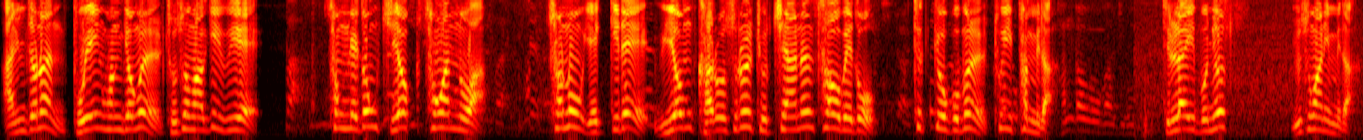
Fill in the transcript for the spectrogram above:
안전한 보행 환경을 조성하기 위해 성내동 지역 성환로와 천호 옛길의 위험 가로수를 교체하는 사업에도 특교금을 투입합니다. 딜라이브 뉴스 유승환입니다.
